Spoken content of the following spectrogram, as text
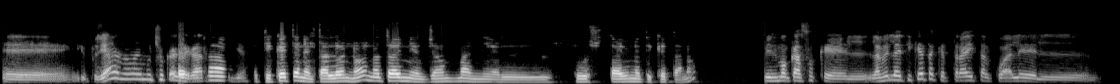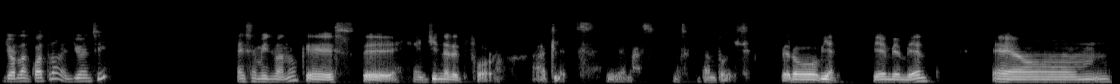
Eh, y pues ya no hay mucho que agregar. Una etiqueta en el talón, ¿no? No trae ni el Jumpman ni el Sush, trae una etiqueta, ¿no? Mismo caso que el- la, la etiqueta que trae tal cual el Jordan 4, el UNC. Esa misma, ¿no? Que es de Engineered for Athletes y demás. No sé qué tanto dice. Pero bien, bien, bien, bien. Eh, um,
